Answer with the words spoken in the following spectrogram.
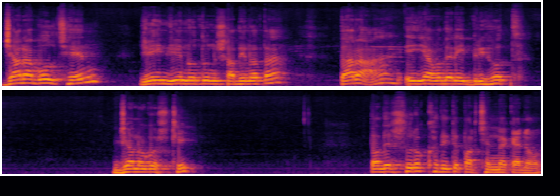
যারা বলছেন যে নতুন স্বাধীনতা, তারা এই যে আমাদের এই বৃহৎ জনগোষ্ঠী। তাদের সুরক্ষা দিতে পারছেন না কেন?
